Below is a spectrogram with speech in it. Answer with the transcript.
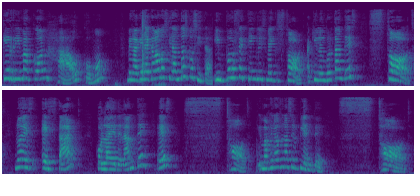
que rima con how, ¿cómo? Venga, que ya acabamos, quedan dos cositas. Imperfect English make start. Aquí lo importante es start. No es start con la E delante, es start. Imaginaos una serpiente. Start.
